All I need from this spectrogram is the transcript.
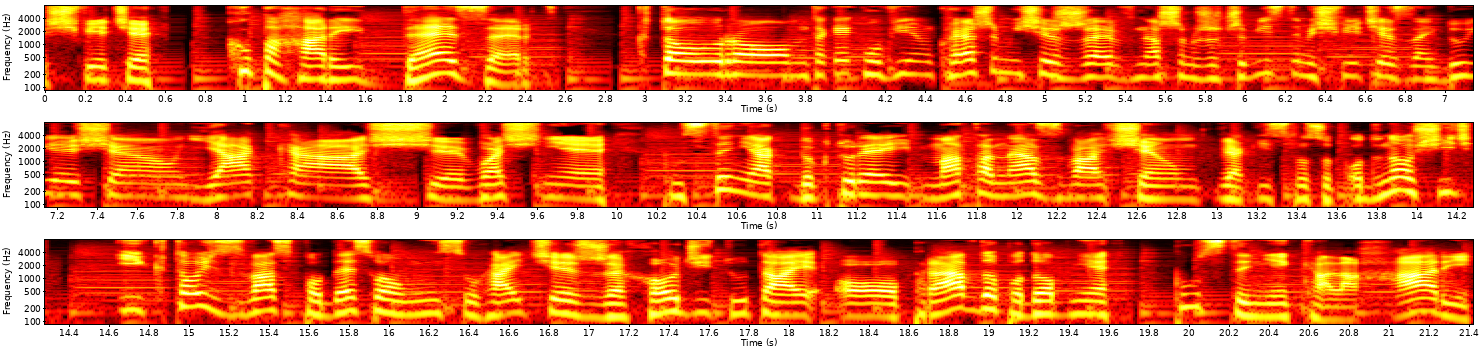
świecie Kupahari Desert którą, tak jak mówiłem, kojarzy mi się, że w naszym rzeczywistym świecie znajduje się jakaś właśnie pustynia, do której ma ta nazwa się w jakiś sposób odnosić i ktoś z was podesłał mi, słuchajcie, że chodzi tutaj o prawdopodobnie pustynię Kalahari.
